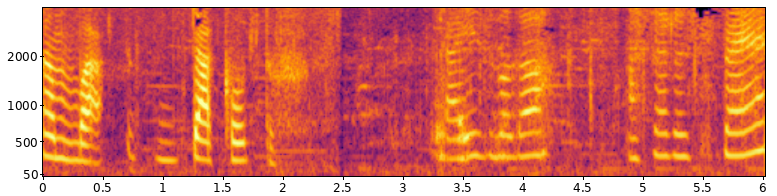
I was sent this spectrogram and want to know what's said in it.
थांबा दाखवतो काहीच बघा असा रस्ता आहे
